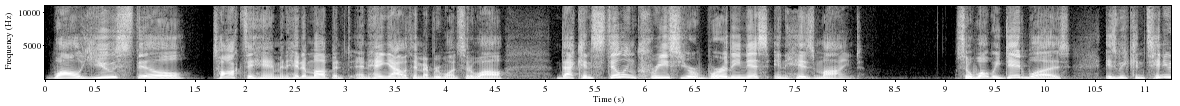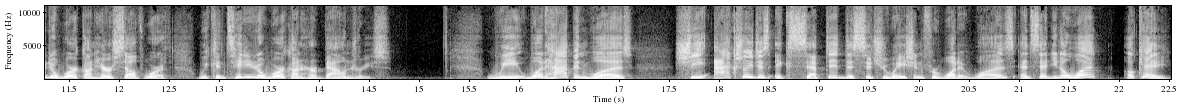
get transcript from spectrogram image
while you still talk to him and hit him up and, and hang out with him every once in a while that can still increase your worthiness in his mind? So what we did was is we continue to work on her self-worth. We continue to work on her boundaries. We what happened was she actually just accepted the situation for what it was and said, "You know what? Okay,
